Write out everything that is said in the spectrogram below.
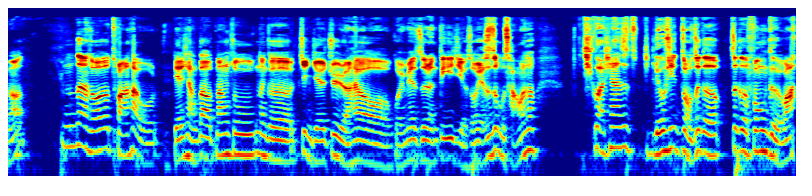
然后那时候突然害我联想到当初那个《进阶巨人》还有《鬼灭之刃》第一集的时候也是这么长，我说奇怪，现在是流行走这个这个风格吗？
